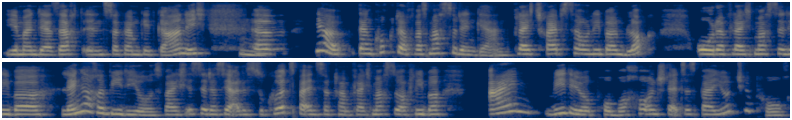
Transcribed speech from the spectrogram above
jemand, der sagt, Instagram geht gar nicht, mhm. ähm, ja, dann guck doch, was machst du denn gern? Vielleicht schreibst du auch lieber einen Blog oder vielleicht machst du lieber längere Videos, weil ich ist dir das ja alles zu kurz bei Instagram. Vielleicht machst du auch lieber ein Video pro Woche und stellst es bei YouTube hoch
